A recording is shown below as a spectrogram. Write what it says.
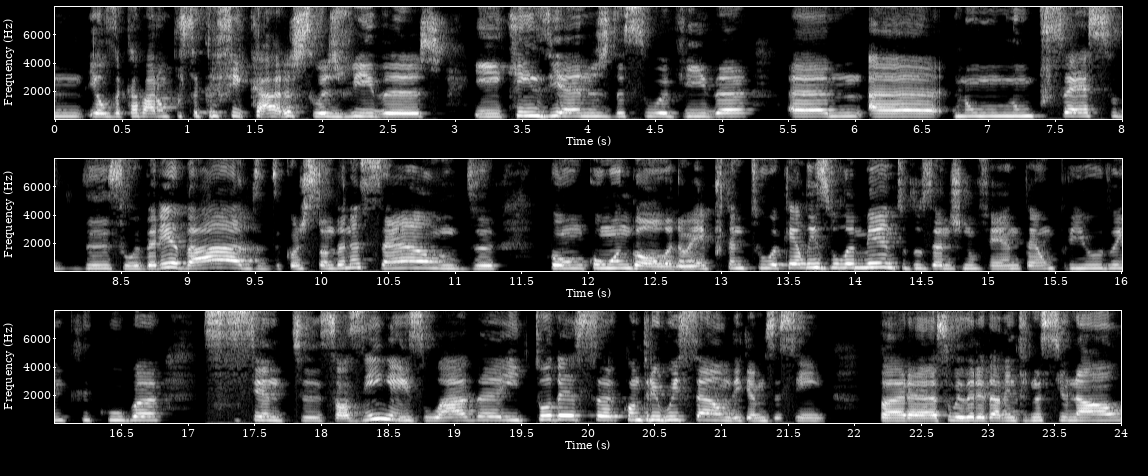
um, eles acabaram por sacrificar as suas vidas e 15 anos da sua vida uh, num, num, processo de solidariedade, de construção da nação, de, com, com Angola, não é? E, portanto, aquele isolamento dos anos 90 é um período em que Cuba se sente sozinha, isolada e toda essa contribuição, digamos assim, para a solidariedade internacional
